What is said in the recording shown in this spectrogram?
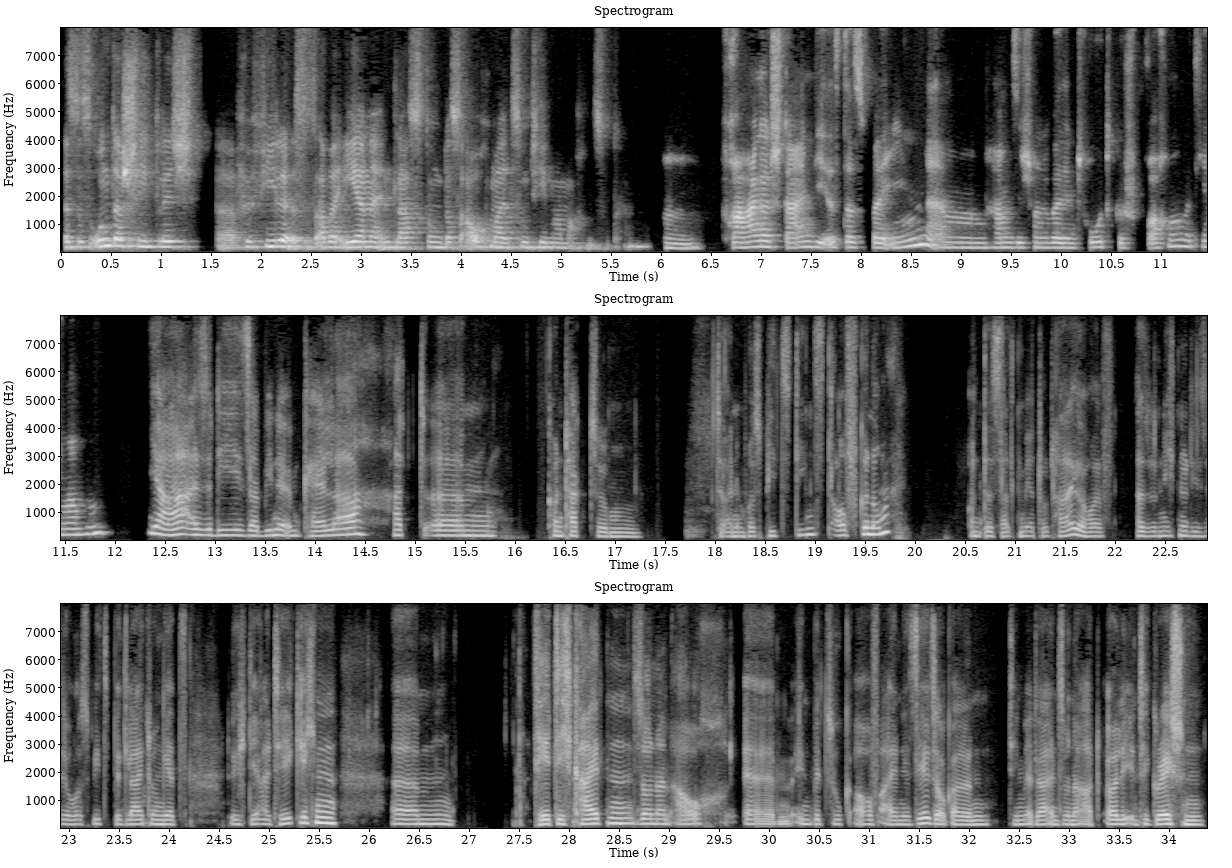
es ist unterschiedlich. Äh, für viele ist es aber eher eine Entlastung, das auch mal zum Thema machen zu können. Mhm. Frau Hangelstein, wie ist das bei Ihnen? Ähm, haben Sie schon über den Tod gesprochen mit jemandem? Ja, also die Sabine im Keller hat ähm, Kontakt zum, zu einem Hospizdienst aufgenommen und das hat mir total geholfen. Also nicht nur diese Hospizbegleitung jetzt durch die alltäglichen ähm, Tätigkeiten, sondern auch ähm, in Bezug auf eine Seelsorgerin, die mir da in so einer Art Early Integration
